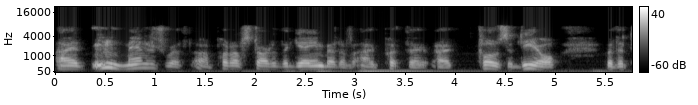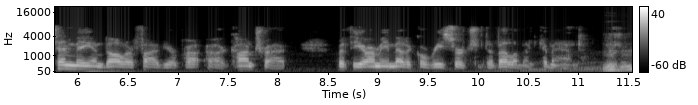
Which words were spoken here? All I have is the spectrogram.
I managed with uh, put off start of the game, but I put the I closed the deal with a ten million dollar five year pro- uh, contract with the Army Medical Research and Development Command. hmm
